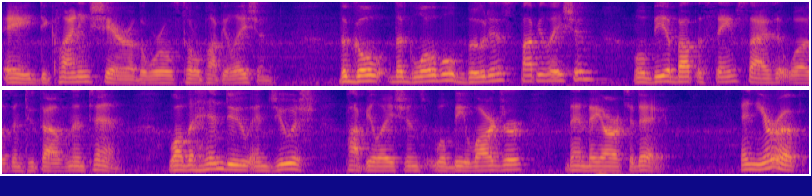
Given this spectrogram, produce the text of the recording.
a declining share of the world's total population. The, go- the global Buddhist population will be about the same size it was in 2010, while the Hindu and Jewish populations will be larger than they are today. In Europe,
